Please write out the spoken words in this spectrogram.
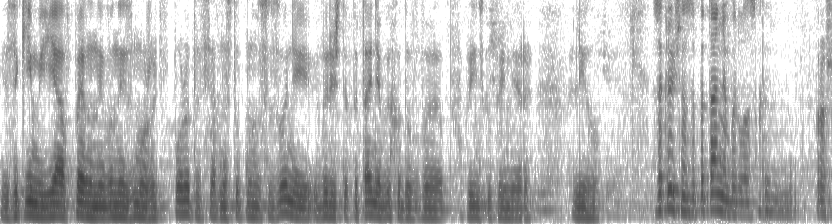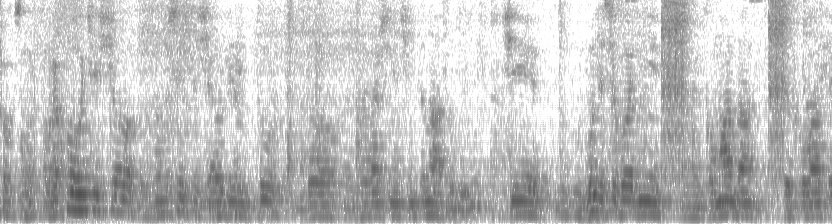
з яким я впевнений, вони зможуть впоратися в наступному сезоні і вирішити питання виходу в українську прем'єр-лігу. Заключне запитання, будь ласка. Прошу вас. Враховуючи, що залишився ще один тур до завершення чемпіонату, чи буде сьогодні е, команда святкувати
